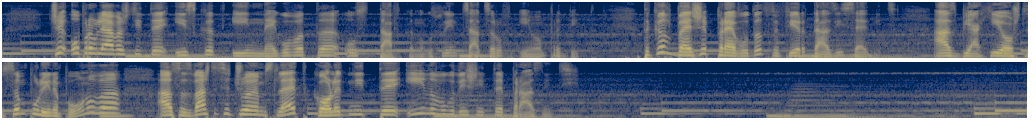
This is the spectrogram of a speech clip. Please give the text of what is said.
че управляващите искат и неговата оставка. На господин Цацаров имам предвид. Такъв беше преводът в ефир тази седмица. Аз бях и още съм Полина Паунова, а с вас ще се чуем след коледните и новогодишните празници. Thank you.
